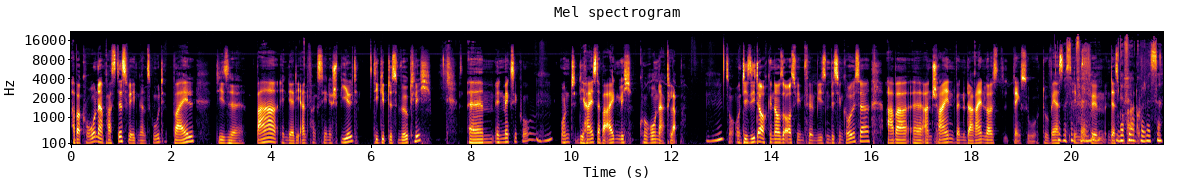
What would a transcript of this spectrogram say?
aber Corona passt deswegen ganz gut, weil diese Bar, in der die Anfangsszene spielt, die gibt es wirklich ähm, in Mexiko Mhm. und die heißt aber eigentlich Corona Club. Mhm. So, und die sieht auch genauso aus wie im Film. Die ist ein bisschen größer, aber äh, anscheinend, wenn du da reinläufst, denkst du, du wärst Du im im Film, Film. in In der Desperado. Filmkulisse.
